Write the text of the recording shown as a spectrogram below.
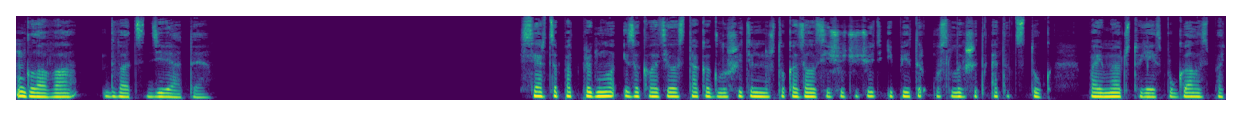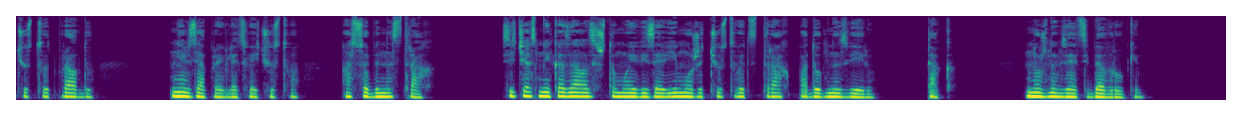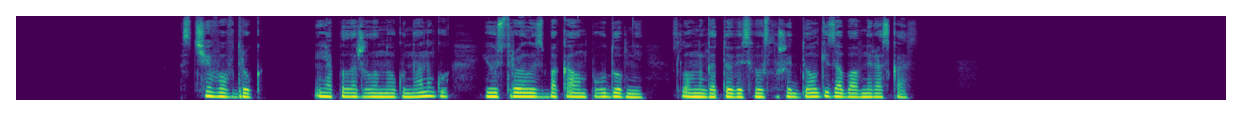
Глава двадцать девятая Сердце подпрыгнуло и заколотилось так оглушительно, что казалось еще чуть-чуть, и Питер услышит этот стук, поймет, что я испугалась, почувствует правду. Нельзя проявлять свои чувства, особенно страх. Сейчас мне казалось, что мой визави может чувствовать страх, подобно зверю. Так, нужно взять себя в руки. С чего вдруг? Я положила ногу на ногу и устроилась с бокалом поудобнее, словно готовясь выслушать долгий забавный рассказ.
